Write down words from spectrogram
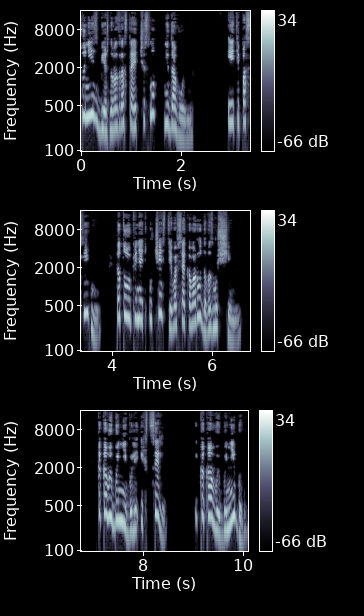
то неизбежно возрастает число недовольных. И эти последние готовы принять участие во всякого рода возмущении, каковы бы ни были их цели и каковы бы ни были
